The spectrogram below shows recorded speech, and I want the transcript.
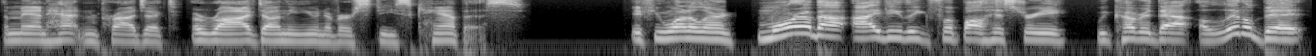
the Manhattan Project arrived on the university's campus. If you want to learn more about Ivy League football history, we covered that a little bit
